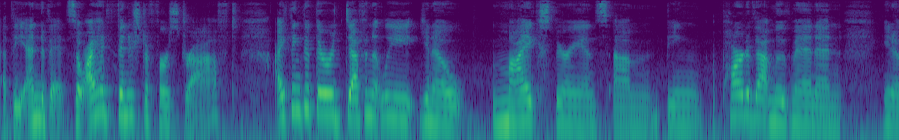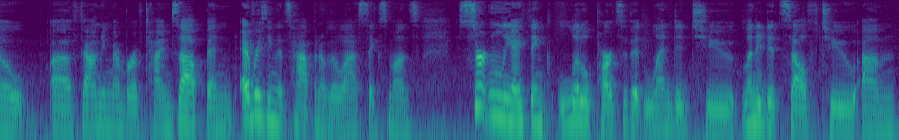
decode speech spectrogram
at the end of it. So I had finished a first draft. I think that there were definitely, you know, my experience um, being a part of that movement and, you know, a founding member of Time's Up and everything that's happened over the last six months. Certainly, I think little parts of it lended to lended itself to um,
